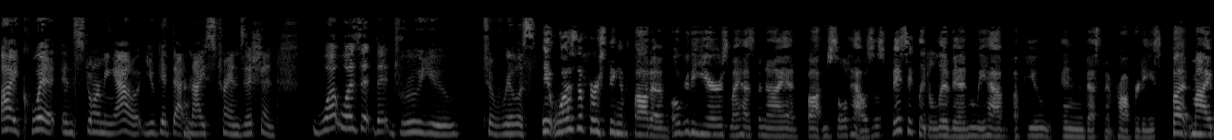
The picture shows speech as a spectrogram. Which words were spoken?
I quit and storming out, you get that nice transition. What was it that drew you to real estate? It was the first thing I've thought of. Over the years, my husband and I had bought and sold houses basically to live in. We have a few investment properties, but my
